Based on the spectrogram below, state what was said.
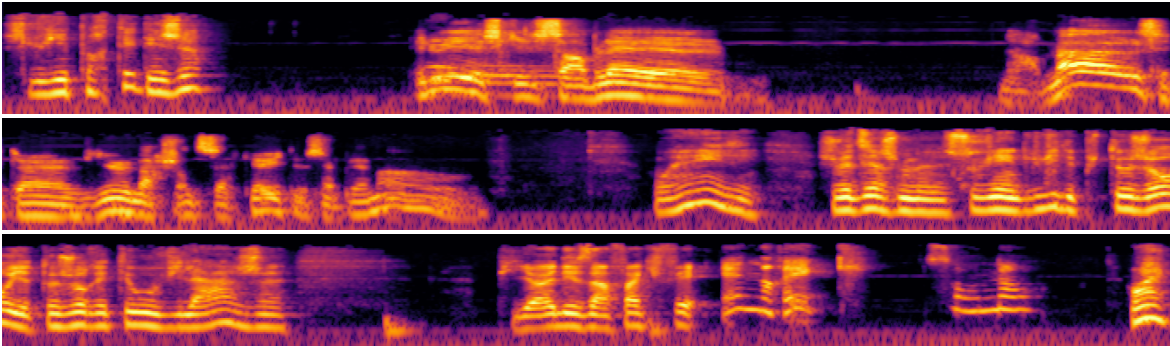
je lui ai porté déjà. Et lui, est-ce qu'il semblait euh, normal? C'est un vieux marchand de cercueil, tout simplement? ou- Ouais, je veux dire, je me souviens de lui depuis toujours. Il a toujours été au village. Puis il y a un des enfants qui fait Henrik, son nom. Ouais,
